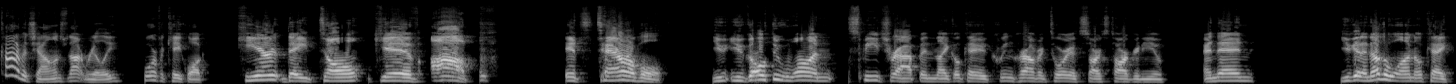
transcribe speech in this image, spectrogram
kind of a challenge, not really, more of a cakewalk. Here, they don't give up. It's terrible. You you go through one speed trap and like, okay, Queen Crown Victoria starts targeting you, and then you get another one, okay,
